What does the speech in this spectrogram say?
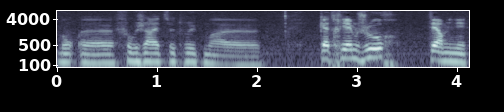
Bon, euh, faut que j'arrête ce truc, moi. euh. Quatrième jour, terminé.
